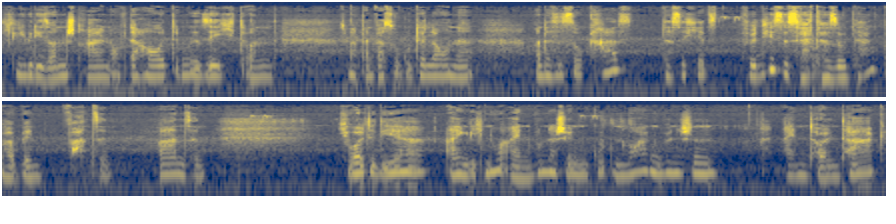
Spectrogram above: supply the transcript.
ich liebe die Sonnenstrahlen auf der Haut, im Gesicht und es macht einfach so gute Laune. Und es ist so krass, dass ich jetzt für dieses Wetter so dankbar bin. Wahnsinn, Wahnsinn. Ich wollte dir eigentlich nur einen wunderschönen guten Morgen wünschen, einen tollen Tag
